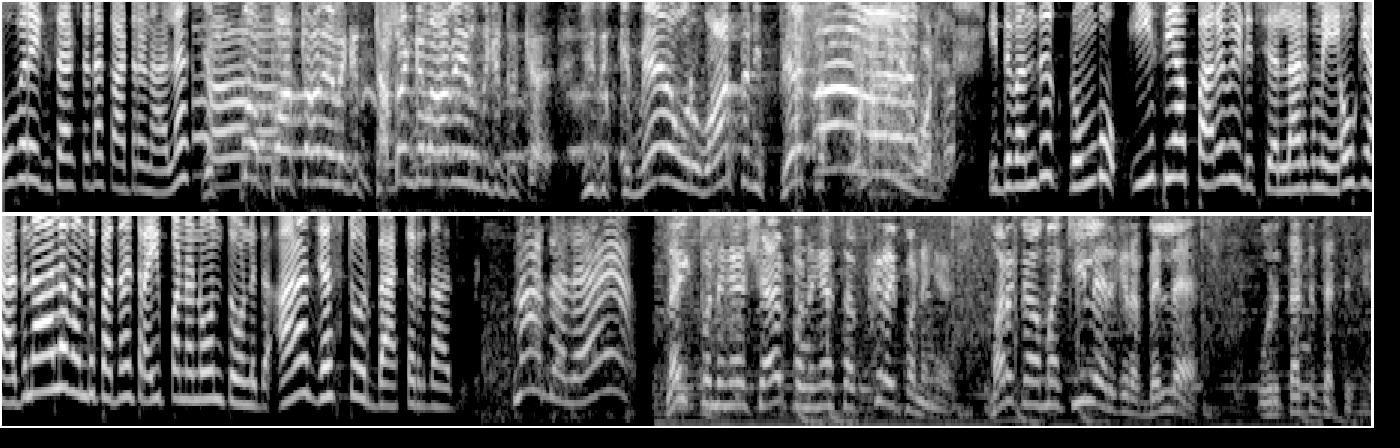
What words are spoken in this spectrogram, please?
ஓவர் எக்ஸாக்டடா காட்டுறனால எப்ப பார்த்தாலும் எனக்கு தடங்களாவே இருந்துகிட்டு இருக்க. இதுக்கு மேல ஒரு வார்த்தை நீ பேச இது வந்து ரொம்ப ஈஸியா பரவிடுச்சு எல்லாருக்குமே. ஓகே அதனால வந்து பார்த்தா ட்ரை பண்ணணும்னு தோணுது. ஆனா ஜஸ்ட் ஒரு பேட்டர் தான் அது. லைக் பண்ணுங்க ஷேர் பண்ணுங்க சப்ஸ்கிரைப் பண்ணுங்க. மறக்காம கீழே இருக்கிற பெல்ல ஒரு தட்டு தட்டுங்க.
